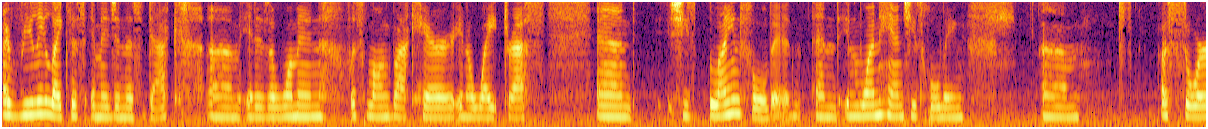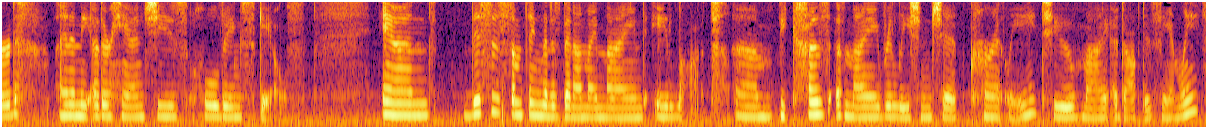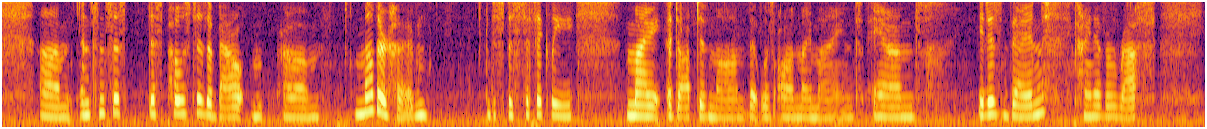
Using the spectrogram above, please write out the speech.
I really like this image in this deck. Um, it is a woman with long black hair in a white dress, and she's blindfolded, and in one hand she's holding um, a sword, and in the other hand she's holding scales. And this is something that has been on my mind a lot um, because of my relationship currently to my adoptive family. Um, and since this, this post is about um, motherhood, specifically my adoptive mom that was on my mind. And it has been kind of a rough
